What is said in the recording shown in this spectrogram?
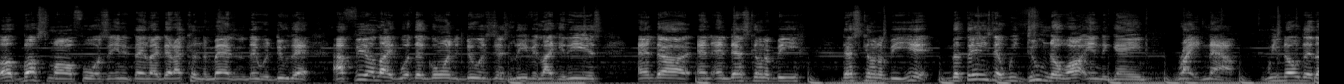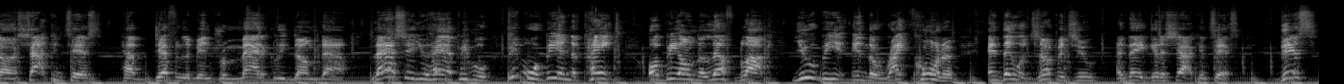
uh, buff small force or anything like that. I couldn't imagine that they would do that. I feel like what they're going to do is just leave it like it is, and uh, and and that's gonna be that's gonna be it. The things that we do know are in the game right now. We know that uh, shot contests have definitely been dramatically dumbed down. Last year, you had people people would be in the paint or be on the left block. You'd be in the right corner, and they would jump at you, and they'd get a shot contest. This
